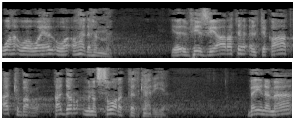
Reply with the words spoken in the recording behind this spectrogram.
وهذا همه. في زيارته التقاط أكبر قدر من الصور التذكارية. بينما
